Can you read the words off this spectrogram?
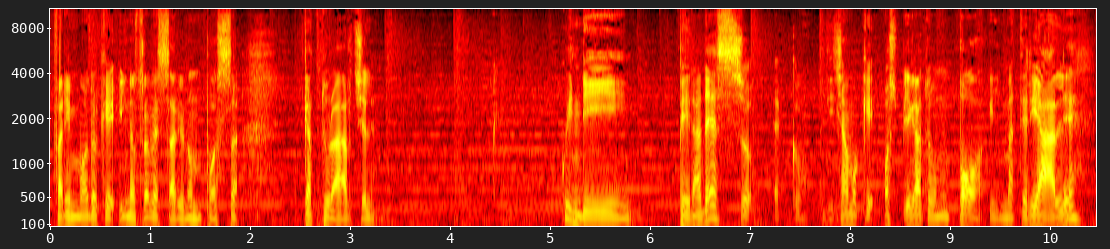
fare in modo che il nostro avversario non possa catturarcele. Quindi per adesso, ecco, diciamo che ho spiegato un po' il materiale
